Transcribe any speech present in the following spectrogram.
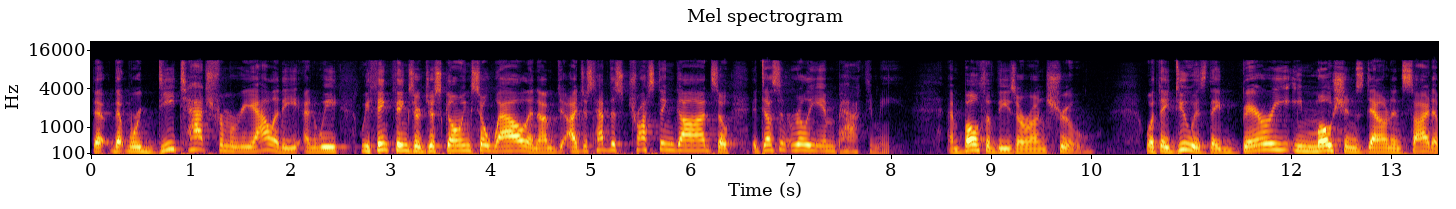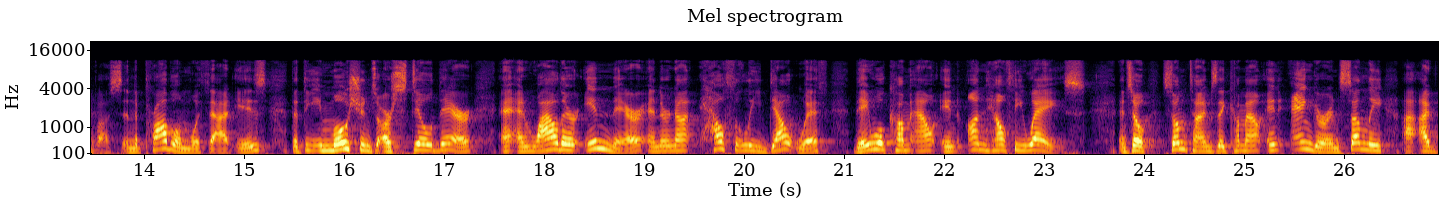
That, that we're detached from reality and we, we think things are just going so well, and I'm, I just have this trust in God, so it doesn't really impact me. And both of these are untrue. What they do is they bury emotions down inside of us. And the problem with that is that the emotions are still there. And while they're in there and they're not healthily dealt with, they will come out in unhealthy ways. And so sometimes they come out in anger, and suddenly I've,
